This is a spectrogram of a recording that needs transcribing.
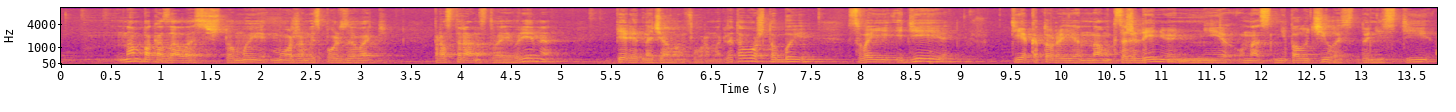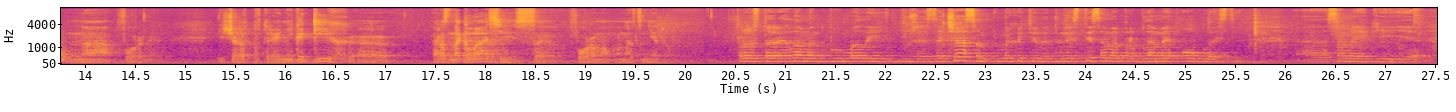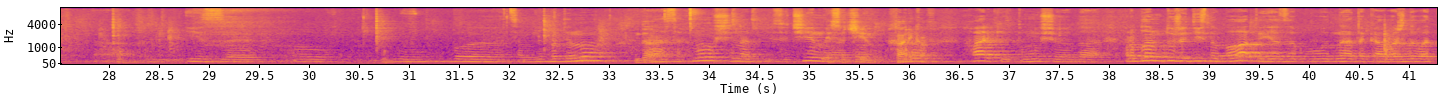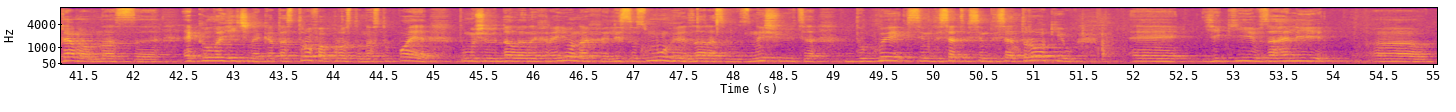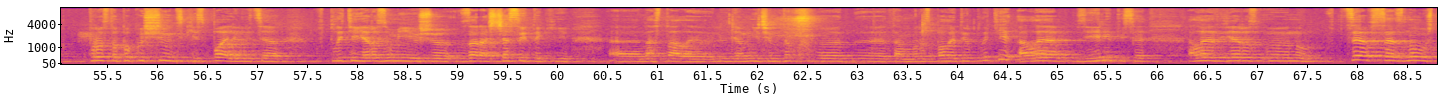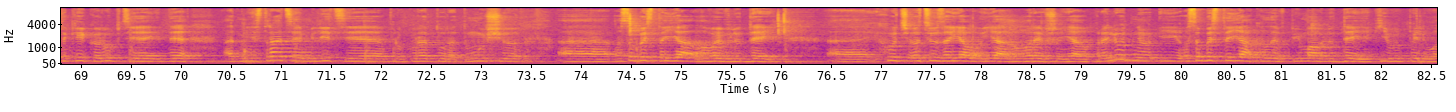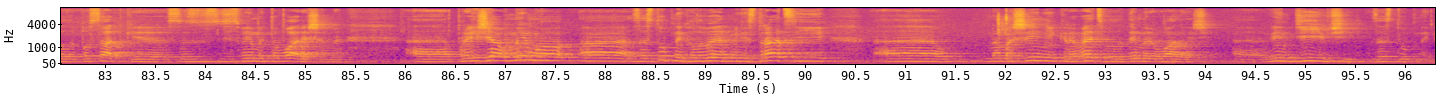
нам показалось, что мы можем использовать пространство и время перед началом форума для того, чтобы свои идеи, те, которые нам, к сожалению, не, у нас не получилось донести на форуме. Еще раз повторяю, никаких э, разногласий с форумом у нас нету. Просто регламент був малий дуже за часом, і ми хотіли донести саме проблеми області, е, саме які є е, Із е, цьому Люботином, Да. е, Сахновщина, Пісочин, е, Пісочин, Харків. Харків, тому що да, проблем дуже дійсно багато. Я забув одна така важлива тема. У нас е, екологічна катастрофа просто наступає, тому що в віддалених районах лісосмуги зараз знищуються дуби 70-80 років, е, які взагалі е, просто по-кощунськи спалюються плиті я розумію, що зараз часи такі е, настали людям нічим топ- е, е, там розпалити в плиті, але зігрітися. Але я роз, ну, це все знову ж таки корупція йде адміністрація, міліція, прокуратура, тому що особисто я ловив людей. Хоч оцю заяву я говорив, що я оприлюдню, і особисто я, коли впіймав людей, які випилювали посадки зі своїми товаришами, проїжджав мимо е, заступник голови адміністрації е, на машині Кравець Володимир Іванович. Е, Він діючий заступник.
